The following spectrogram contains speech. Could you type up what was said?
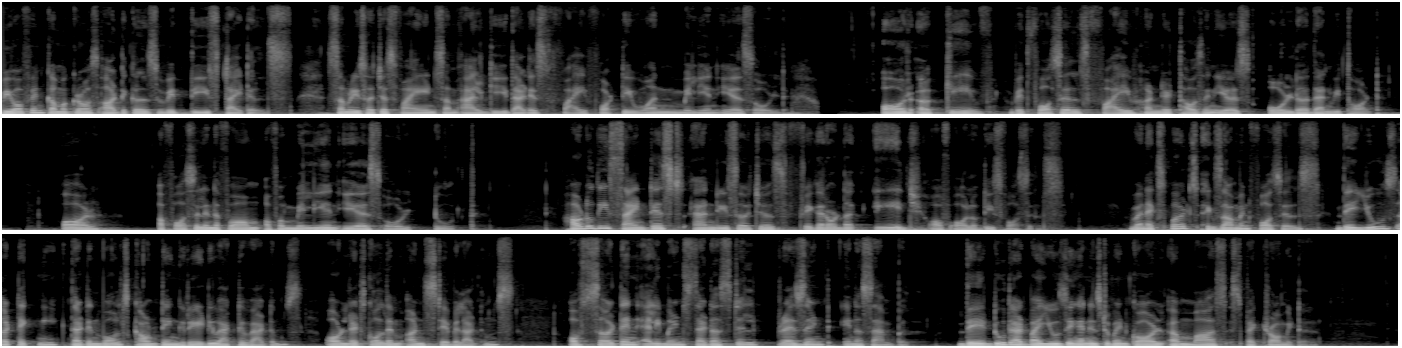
We often come across articles with these titles. Some researchers find some algae that is 541 million years old, or a cave with fossils 500,000 years older than we thought, or a fossil in the form of a million years old tooth. How do these scientists and researchers figure out the age of all of these fossils? When experts examine fossils, they use a technique that involves counting radioactive atoms, or let's call them unstable atoms, of certain elements that are still present in a sample. They do that by using an instrument called a mass spectrometer.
